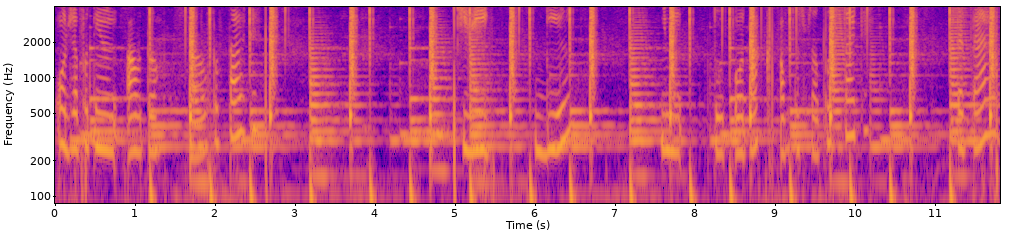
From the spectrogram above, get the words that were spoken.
Отже, потрібно авто сел поставити. TV Gear. Тут отак автосел поставити. Тепер.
